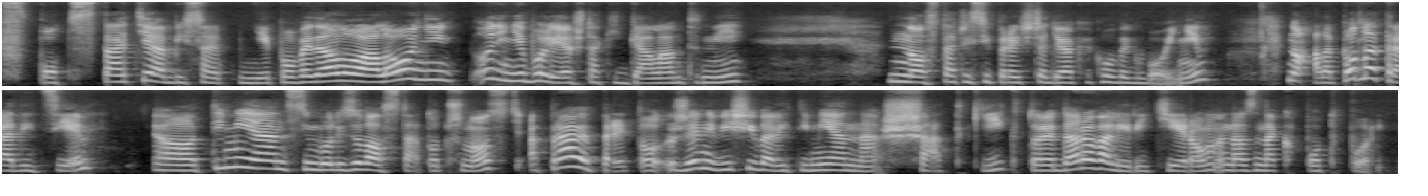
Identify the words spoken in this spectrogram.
v podstate, aby sa nepovedalo, ale oni, oni neboli až takí galantní. No, stačí si prečítať o akékoľvek vojne. No, ale podľa tradície Tymián symbolizoval statočnosť a práve preto ženy vyšívali tymián na šatky, ktoré darovali rytierom na znak podpory.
